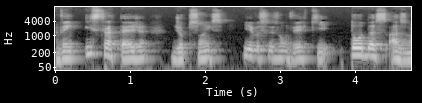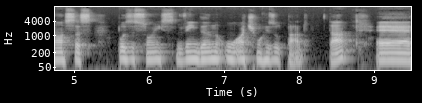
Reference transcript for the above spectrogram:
Vem estratégia de opções e vocês vão ver que todas as nossas posições vem dando um ótimo resultado. Tá? É,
